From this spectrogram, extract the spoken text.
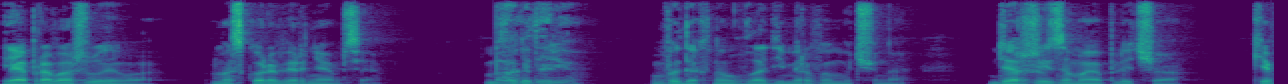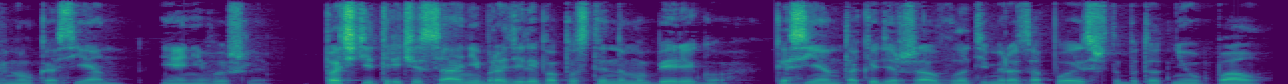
«Я провожу его. Мы скоро вернемся». «Благодарю», — выдохнул Владимир вымученно. «Держись за мое плечо». — кивнул Касьян, и они вышли. Почти три часа они бродили по пустынному берегу. Касьян так и держал Владимира за пояс, чтобы тот не упал,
